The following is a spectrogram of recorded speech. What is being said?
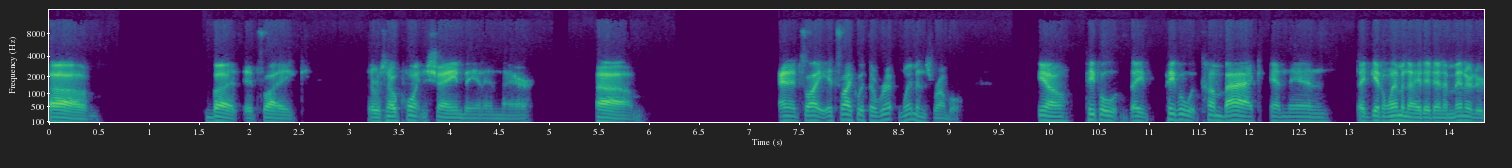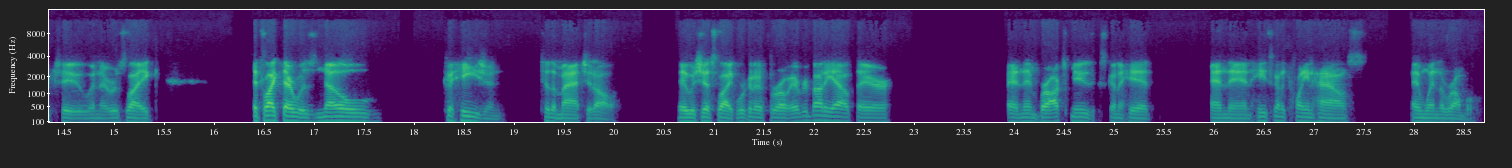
Um, but it's like there was no point in Shane being in there. Um, and it's like it's like with the women's rumble you know people they people would come back and then they'd get eliminated in a minute or two and there was like it's like there was no cohesion to the match at all it was just like we're going to throw everybody out there and then brock's music's going to hit and then he's going to clean house and win the rumble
